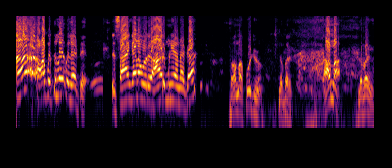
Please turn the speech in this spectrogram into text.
ஆ, ஆபத்துல விளையாட்டு. சாயங்காலம் ஒரு ஆறு மணி ஆனாக்கா ஆமா பூட்டிடும். இந்த பாருங்க. ஆமா இந்த பாருங்க.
